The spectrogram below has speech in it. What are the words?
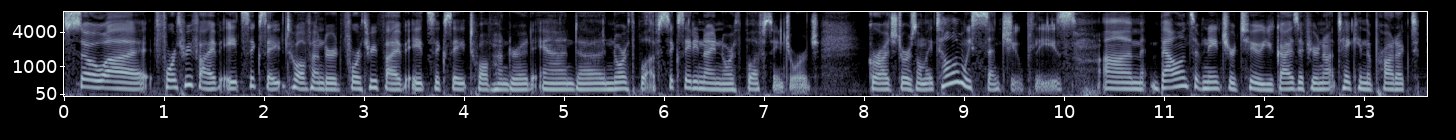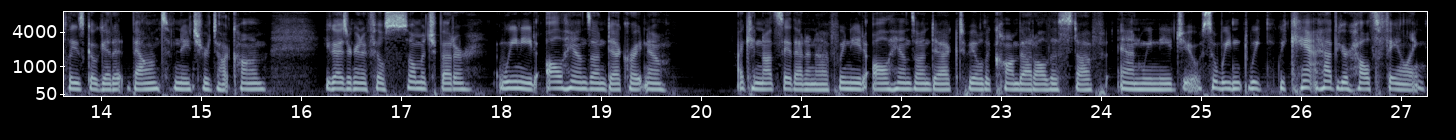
So uh, 435 868 1200, 435 868 1200, and uh, North Bluff, 689 North Bluff, St. George garage doors only. Tell them we sent you, please. Um, Balance of Nature, too. You guys, if you're not taking the product, please go get it. Balanceofnature.com. You guys are going to feel so much better. We need all hands on deck right now. I cannot say that enough. We need all hands on deck to be able to combat all this stuff, and we need you. So we, we, we can't have your health failing.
